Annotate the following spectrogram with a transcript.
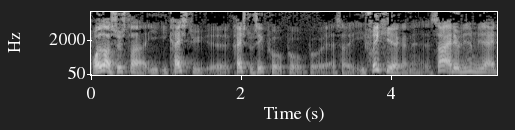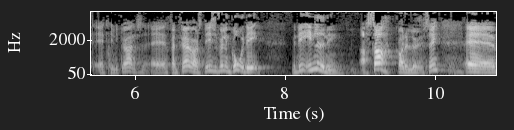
brødre og søstre i, i Kristi, øh, Kristus, ikke på, på, på, altså i frikirkerne, så er det jo ligesom, at, at helliggørelse, at retfærdiggørelsen, det er selvfølgelig en god idé, men det er indledningen, og så går det løs. Ikke? Øh,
